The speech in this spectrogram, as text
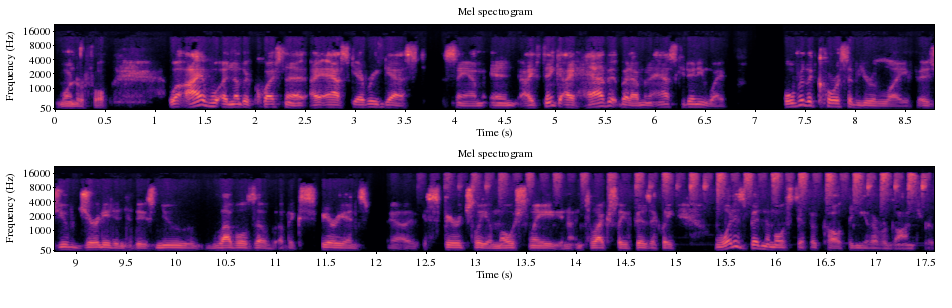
Wonderful. Well, I have another question that I ask every guest, Sam, and I think I have it, but I'm going to ask it anyway over the course of your life, as you've journeyed into these new levels of, of experience, uh, spiritually, emotionally, you know, intellectually, physically, what has been the most difficult thing you've ever gone through?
